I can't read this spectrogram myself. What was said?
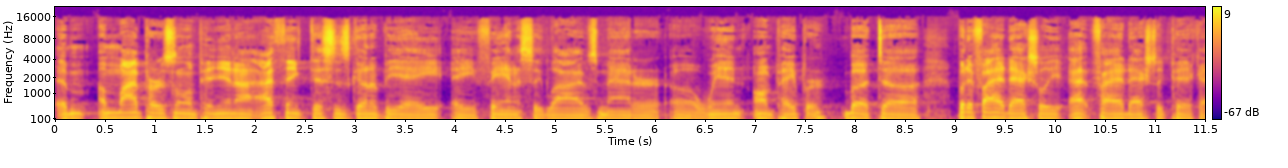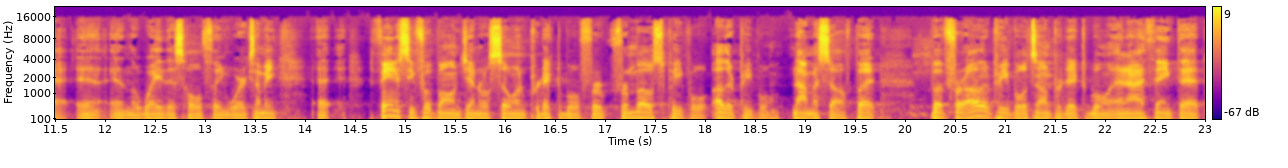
in, my personal opinion, I, I think this is going to be a, a fantasy lives matter uh, win on paper. But uh, but if I had to actually if I had to actually pick uh, in, in the way this whole thing works, I mean, uh, fantasy football in general is so unpredictable for for most people, other people, not myself, but. But for other people, it's unpredictable, and I think that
